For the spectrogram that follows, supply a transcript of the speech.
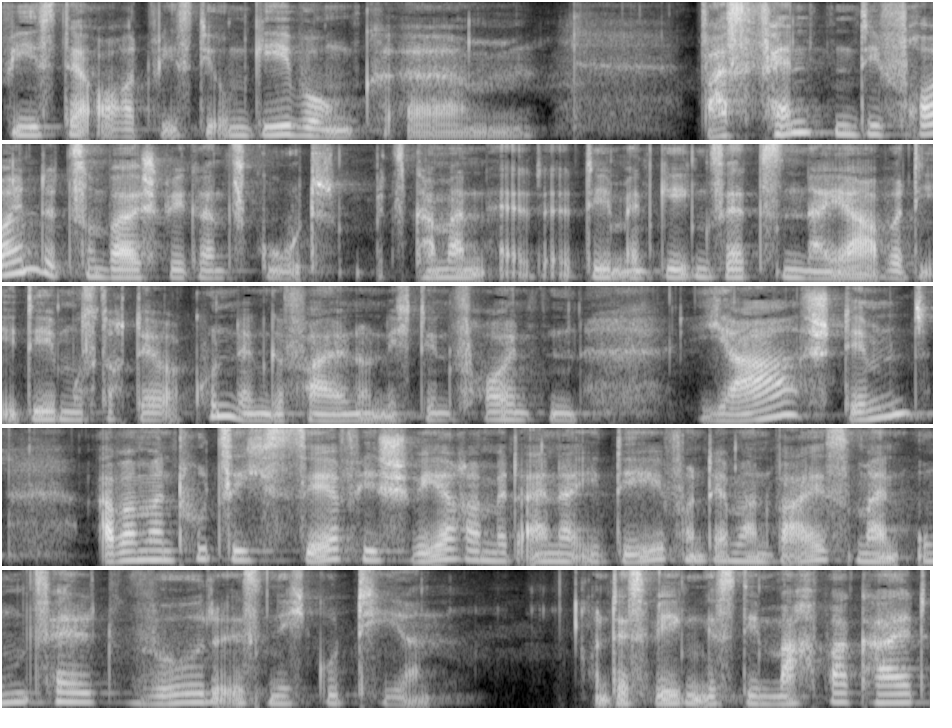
Wie ist der Ort? Wie ist die Umgebung? Ähm, was fänden die Freunde zum Beispiel ganz gut? Jetzt kann man äh, dem entgegensetzen, na ja, aber die Idee muss doch der Kundin gefallen und nicht den Freunden. Ja, stimmt. Aber man tut sich sehr viel schwerer mit einer Idee, von der man weiß, mein Umfeld würde es nicht gutieren. Und deswegen ist die Machbarkeit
